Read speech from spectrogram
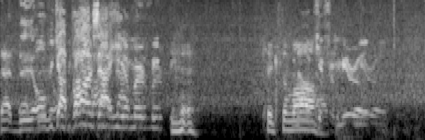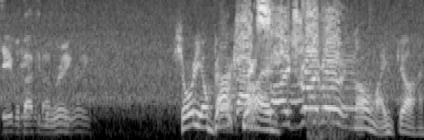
That, the, oh, we got bombs out here, Murphy. Kicks Now off. kick from Miro. Gable back in the ring. Shorty, a backslide. Backside driver. Oh my god.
